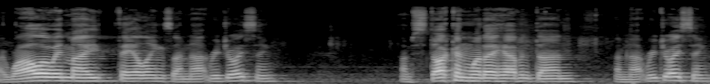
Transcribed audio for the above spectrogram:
I wallow in my failings, I'm not rejoicing. I'm stuck in what I haven't done, I'm not rejoicing.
